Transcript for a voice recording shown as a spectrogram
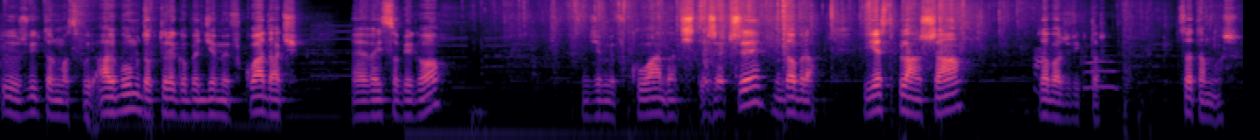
Tu już Wiktor ma swój album, do którego będziemy wkładać. e, Weź sobie go. Będziemy wkładać te rzeczy. Dobra. Jest plansza. Zobacz, Wiktor. Co tam masz?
